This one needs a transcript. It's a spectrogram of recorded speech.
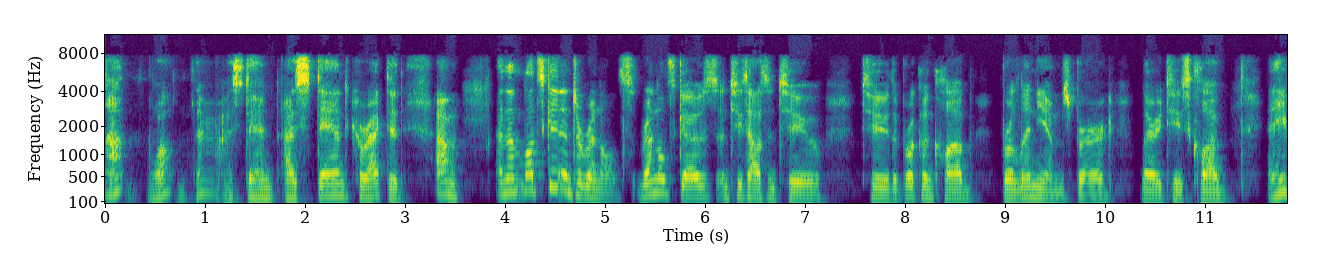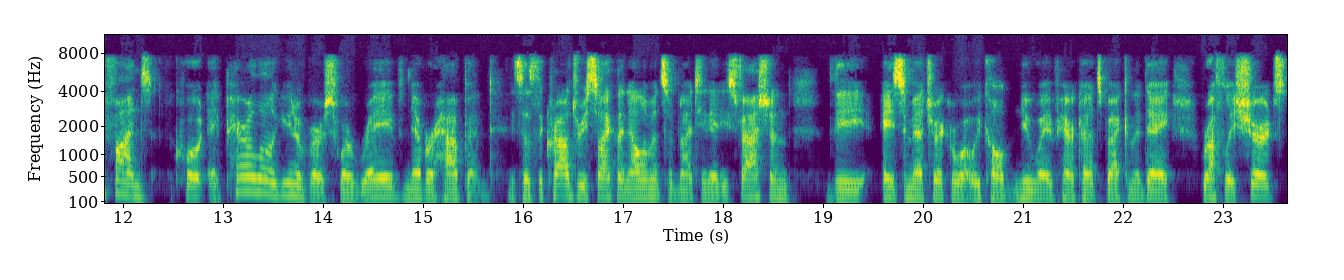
Ah, well, there I stand. I stand corrected. Um, and then let's get into Reynolds. Reynolds goes in 2002 to the Brooklyn club Berliniamsburg, Larry Tee's club, and he finds quote, a parallel universe where rave never happened. He says the crowd's recycling elements of 1980s fashion, the asymmetric or what we called new wave haircuts back in the day, roughly shirts,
